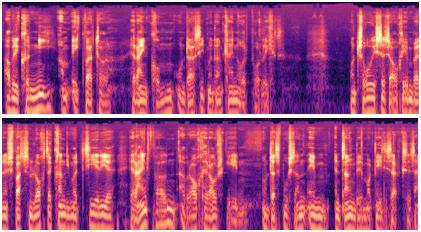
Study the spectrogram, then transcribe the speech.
aber die können nie am Äquator hereinkommen und da sieht man dann kein Nordpollicht. Und so ist es auch eben bei einem schwarzen Loch, da kann die Materie hereinfallen, aber auch herausgehen. Und das muss dann eben entlang der magnetischen sein.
